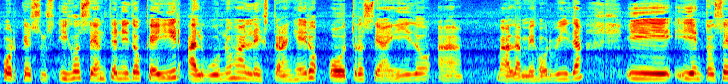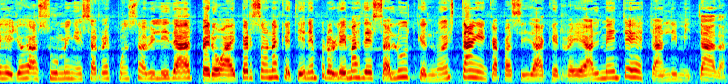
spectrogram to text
porque sus hijos se han tenido que ir, algunos al extranjero, otros se han ido a a la mejor vida y, entonces ellos asumen esa responsabilidad, pero hay personas que tienen problemas de salud que no están en capacidad, que realmente están limitadas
